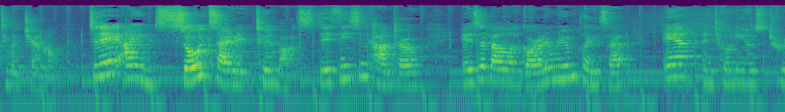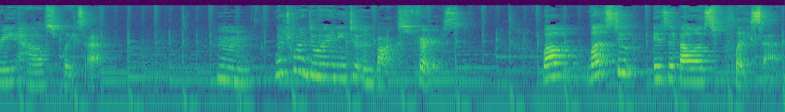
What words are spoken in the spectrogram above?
to my channel. Today I am so excited to unbox Disney's Encanto, Isabela Garden Room playset, and Antonio's Treehouse playset. Hmm, which one do I need to unbox first? Well, let's do Isabela's playset.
